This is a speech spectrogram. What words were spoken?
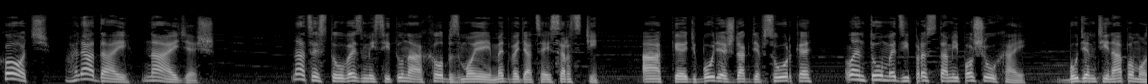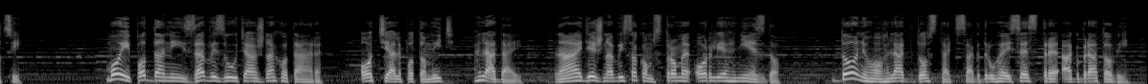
choď, hľadaj, nájdeš. Na cestu vezmi si tu na chlb z mojej medveďacej srsti. A keď budeš dakde v súrke, len tu medzi prstami pošúchaj. Budem ti na pomoci. Moji poddaní zavezú ťa až na chotár. Odtiaľ potom iť, hľadaj. Nájdeš na vysokom strome orlie hniezdo. Doň ho hľad dostať sa k druhej sestre a k bratovi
